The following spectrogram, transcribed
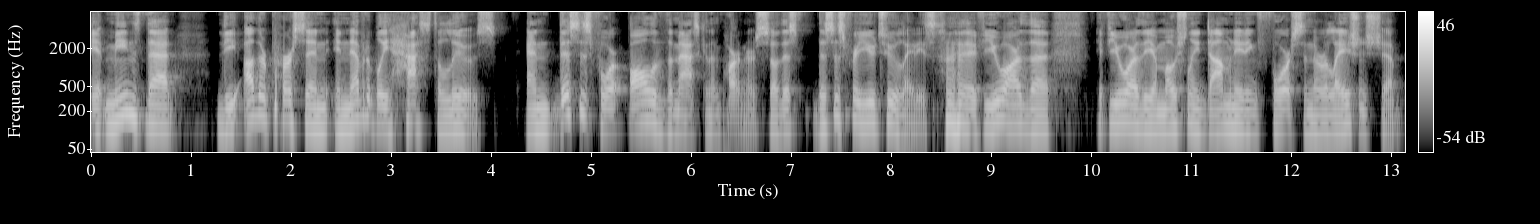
It means that the other person inevitably has to lose. And this is for all of the masculine partners. So this this is for you too, ladies. if you are the if you are the emotionally dominating force in the relationship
